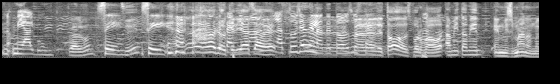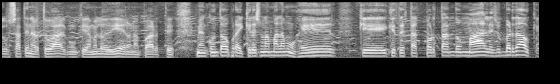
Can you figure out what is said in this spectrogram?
no, mi álbum. ¿Tu álbum? Sí, ¿Sí? sí. Ah, yo Está quería saber. en las tuyas y en las de todos Eh, para las ustedes. de todos, por favor. A mí también, en mis manos, me gusta tener tu álbum, que ya me lo dieron aparte. Me han contado por ahí que eres una mala mujer, que, que te estás portando mal. ¿Eso es verdad o qué?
